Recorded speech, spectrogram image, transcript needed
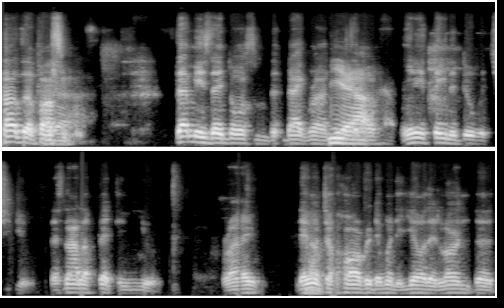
How's that possible? Yeah. That means they're doing some background. Yeah. That don't have anything to do with you. That's not affecting you, right? They yeah. went to Harvard. They went to Yale. They learned the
